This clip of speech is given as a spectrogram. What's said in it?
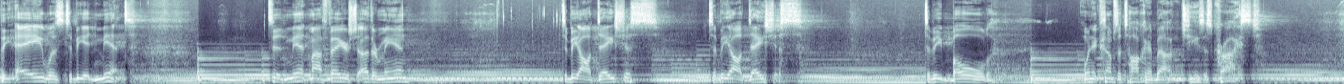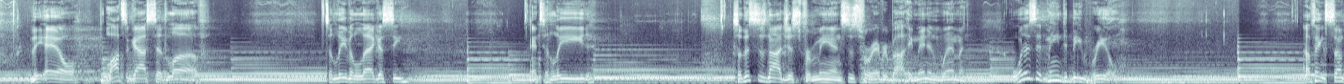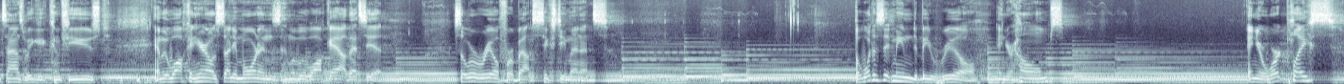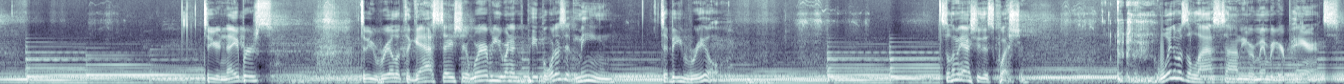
The A was to be admit, to admit my failures to other men to be audacious, to be audacious, to be bold when it comes to talking about Jesus Christ. The L, lots of guys said love, to leave a legacy and to lead. So, this is not just for men, this is for everybody, men and women. What does it mean to be real? I think sometimes we get confused and we walk in here on Sunday mornings and when we walk out, that's it. So we're real for about 60 minutes. But what does it mean to be real in your homes, in your workplace, to your neighbors, to be real at the gas station, wherever you run into people? What does it mean to be real? So let me ask you this question. When was the last time you remember your parents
